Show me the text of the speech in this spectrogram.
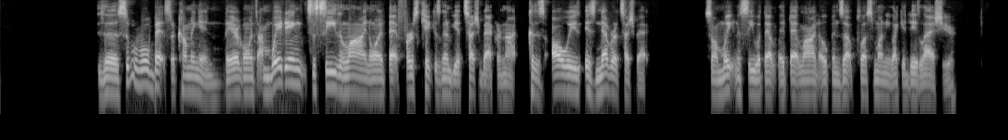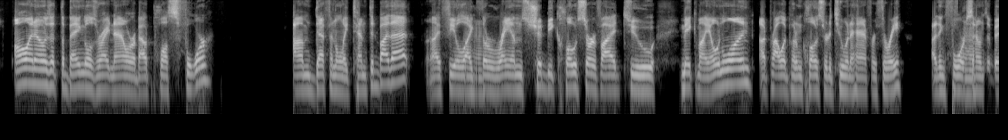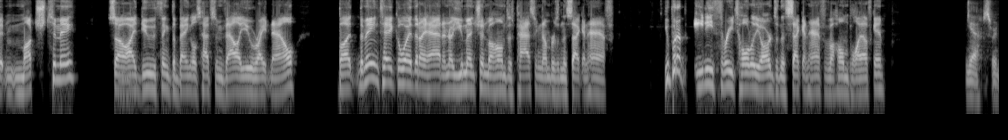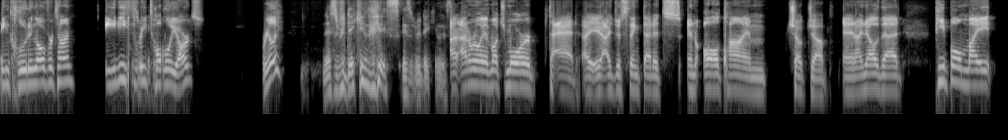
the Super Bowl bets are coming in. They are going to. I'm waiting to see the line on if that first kick is going to be a touchback or not, because it's always it's never a touchback. So I'm waiting to see what that if that line opens up plus money like it did last year. All I know is that the Bengals right now are about plus four. I'm definitely tempted by that. I feel like mm-hmm. the Rams should be closer if I had to make my own line. I'd probably put them closer to two and a half or three. I think 4 mm-hmm. sounds a bit much to me. So mm-hmm. I do think the Bengals have some value right now. But the main takeaway that I had, I know you mentioned Mahomes' passing numbers in the second half. You put up 83 total yards in the second half of a home playoff game. Yeah, including overtime. 83 total yards. Really? This is ridiculous. It's ridiculous. I, I, don't really have much more to add. I, I just think that it's an all time choke job. And I know that people might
